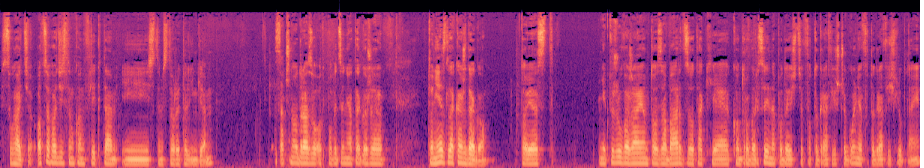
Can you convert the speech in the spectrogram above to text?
Słuchajcie, o co chodzi z tym konfliktem i z tym storytellingiem? Zacznę od razu od powiedzenia tego, że to nie jest dla każdego. To jest Niektórzy uważają to za bardzo takie kontrowersyjne podejście fotografii, szczególnie fotografii ślubnej,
